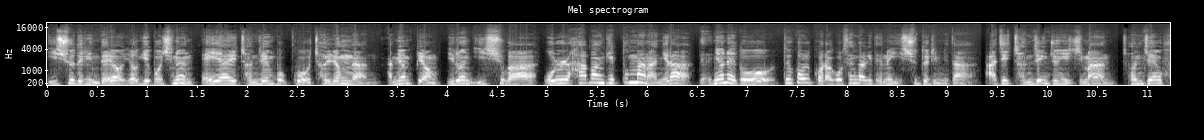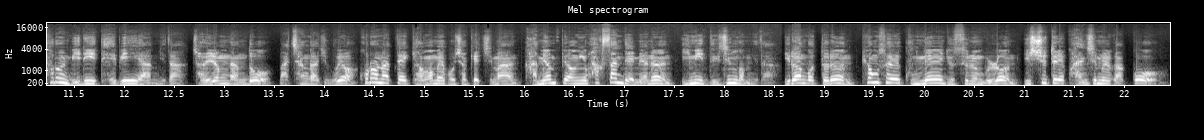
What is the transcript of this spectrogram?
이슈들인데요. 여기 보시는 AI 전쟁 복구, 전력난, 감염병 이런 이슈가 올 하반기뿐만 아니라 내년에도 뜨거울 거라고 생각이 되는 이슈들입니다. 아직 전쟁 중이지만 전쟁 후를 미리 대비해야 합니다. 전력난도 마찬가지고요. 코로나 때 경험해 보셨겠지만 감염병이 확산되면은 이미 늦은 겁니다. 이러한 것들은 평소에 국내외 뉴스는 물론 이슈들에 관심을 갖고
